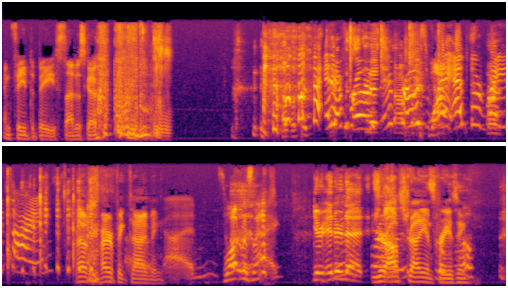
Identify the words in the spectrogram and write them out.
and Feed the Beast. I just go. and it froze. It froze What? right at the right time. that was perfect timing. God. What was that? Your internet. You're Australian So freezing. Well.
